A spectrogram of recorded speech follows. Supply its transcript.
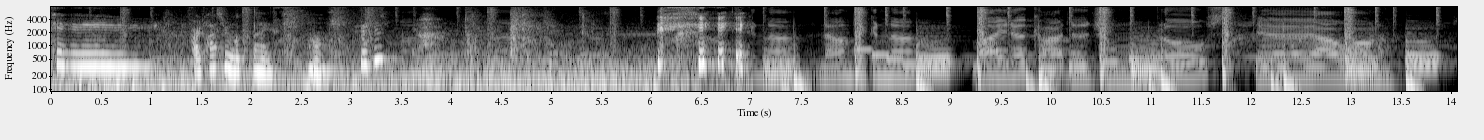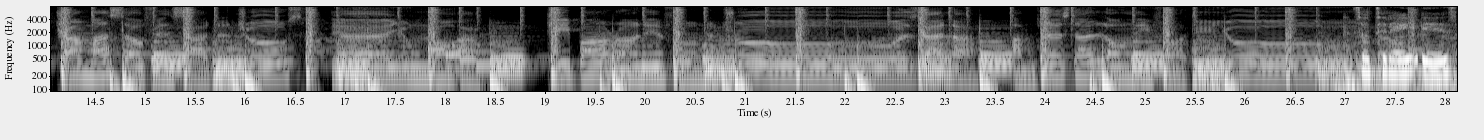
Hey! Our classroom looks nice, huh? Now I'm thinking up. Might have caught the June blues. Yeah, inside the juice. Yeah, you know I keep on running from the truth. Was that not? I'm just a lonely fucking you. So today is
